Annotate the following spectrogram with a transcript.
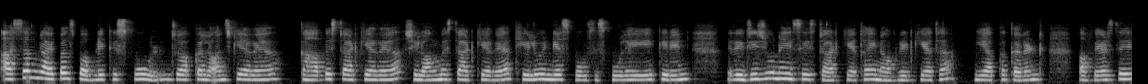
असम राइफल्स पब्लिक स्कूल जो आपका लॉन्च किया गया, कहाँ पे स्टार्ट किया गया? शिलोंग में स्टार्ट किया गया। खेलो इंडिया स्पोर्ट्स स्कूल है ये। किरण रिजिजू ने इसे स्टार्ट किया था इनाग्रेट किया था। ये आपका करंट अफेयर से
